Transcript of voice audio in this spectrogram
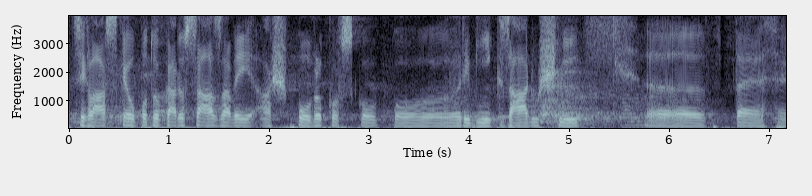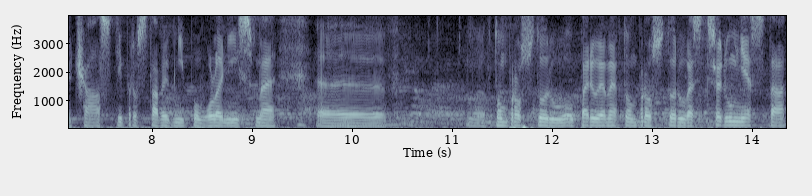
Cihlářského potoka do Sázavy až po Vlkovsko, po Rybník Zádušní. V té části pro stavební povolení jsme v tom prostoru, operujeme v tom prostoru ve středu města,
